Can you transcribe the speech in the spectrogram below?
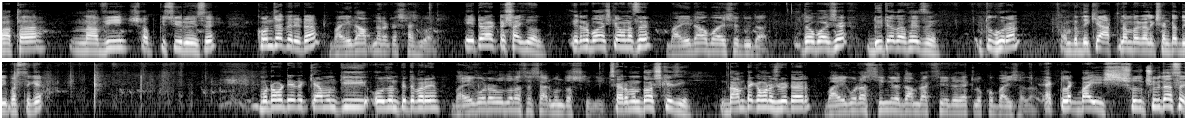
মাথা নাভি সবকিছুই রয়েছে। কোন জাতের এটা? ভাই এটা আপনার একটা শাহিওয়াল। এটাও একটা শাহিওল এটার বয়স কেমন আছে? ভাই এটাও বয়সে দুই দাঁত। এটাও বয়সে দুইটা দাঁত হয়েছে। একটু ঘুরান আমরা দেখি আট নাম্বার কালেকশনটা দুই পাশ থেকে। মোটামুটি এটা কেমন কি ওজন পেতে পারে? ভাই এগুলোর ওজন আছে চার মন দশ কেজি। চার মন দশ কেজি। দামটা কেমন আসবে এটার? ভাই সিঙ্গেলের দাম রাখছি এটার এক লক্ষ বাইশ হাজার। এক লাখ বাইশ। সুযোগ সুবিধা আছে?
